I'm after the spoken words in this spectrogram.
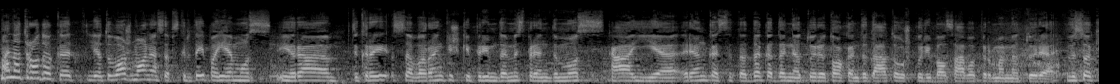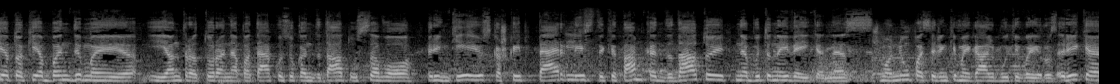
Man atrodo, kad Lietuvo žmonės apskritai paėmus yra tikrai savarankiški priimdami sprendimus, ką jie renkasi tada, kada neturi to kandidato, už kurį balsavo pirmame ture. Visokie tokie bandymai į antrą turą nepatekusių kandidatų savo rinkėjus kažkaip perleisti kitam kandidatui nebūtinai veikia, nes žmonių pasirinkimai gali būti įvairūs. Reikia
